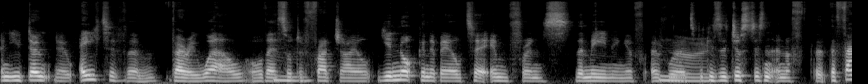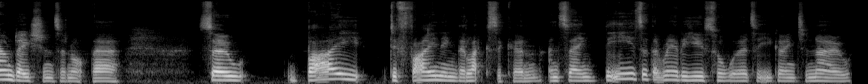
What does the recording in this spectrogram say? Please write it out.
and you don't know eight of them very well, or they're mm. sort of mm. fragile, you're not going to be able to inference the meaning of, of no. words because there just isn't enough. The, the foundations are not there. So by defining the lexicon and saying these are the really useful words that you're going to know,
